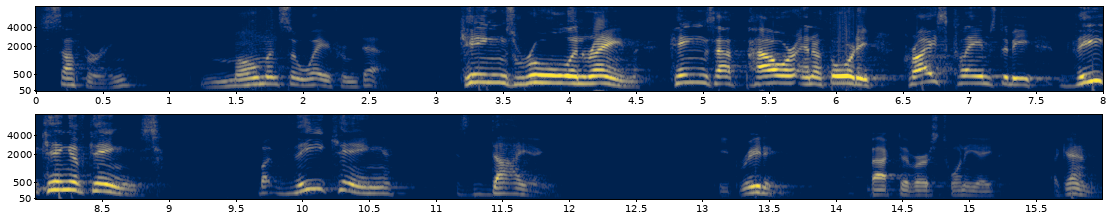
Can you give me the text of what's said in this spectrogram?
suffering, moments away from death. Kings rule and reign. Kings have power and authority. Christ claims to be the King of kings. But the King is dying. Keep reading. Back to verse 28 again.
